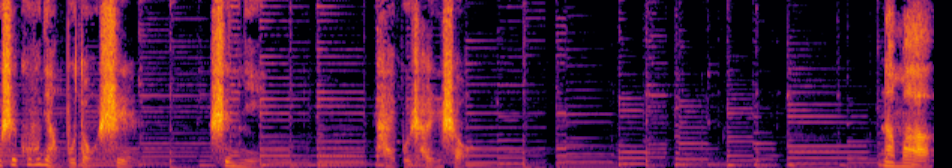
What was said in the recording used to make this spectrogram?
是姑娘不懂事，是你太不成熟。那么，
